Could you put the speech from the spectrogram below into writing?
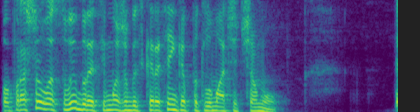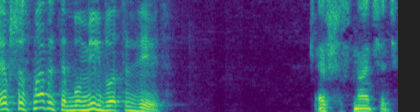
Попрошу вас выбрать и, может быть, коротенько патлумачыць чаму. F-16 або міг 29 F-16.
